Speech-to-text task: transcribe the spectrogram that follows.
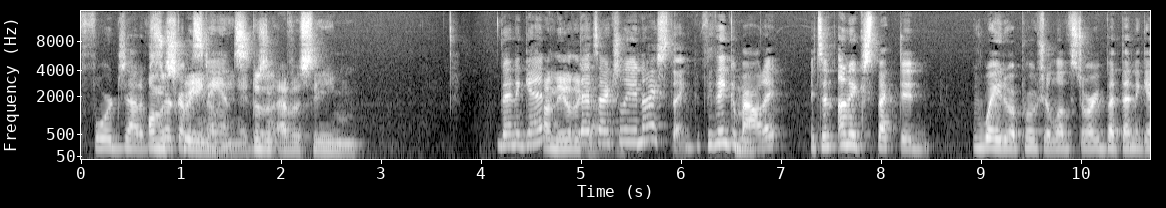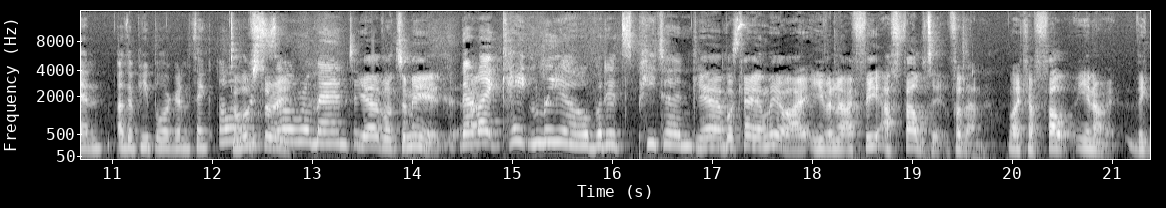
forged out of on the screen. I mean, it doesn't ever seem. Then again, the that's guy. Actually a nice thing. If you think hmm. about it, it's an unexpected way to approach a love story. But then again, other people are going to think, "Oh, The love it's story- so romantic." Yeah, but to me, They're I- like Kate and Leo, but it's Peeta and Yeah, but Kate and Leo, I even I feel I felt it for them. Like I felt, you know, the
